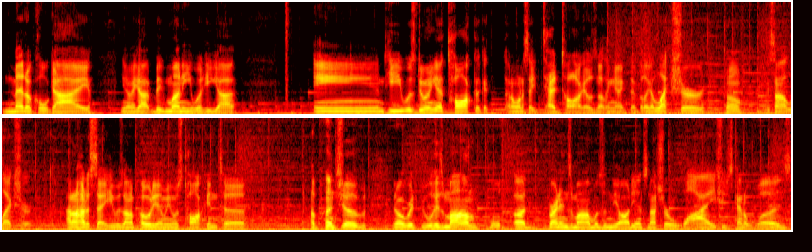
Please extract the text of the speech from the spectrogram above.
medical guy you know, he got big money, what he got. And he was doing a talk, like a, I don't want to say TED talk, it was nothing like that, but like a lecture. Well, it's not a lecture. I don't know how to say. He was on a podium, he was talking to a bunch of, you know, rich people. His mom, Wolf, uh, Brennan's mom was in the audience. Not sure why, she just kind of was.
